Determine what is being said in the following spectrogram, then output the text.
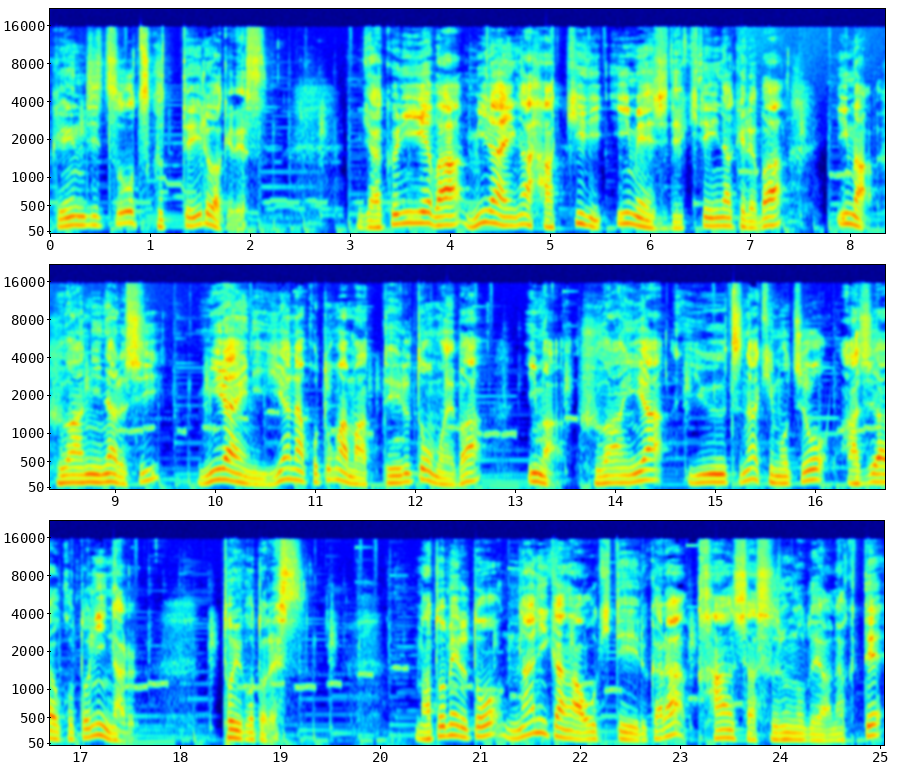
現実を作っているわけです。逆に言えば未来がはっきりイメージできていなければ今不安になるし未来に嫌なことが待っていると思えば今不安や憂鬱な気持ちを味わうことになる。ということです。まとめると何かが起きているから感謝するのではなくて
